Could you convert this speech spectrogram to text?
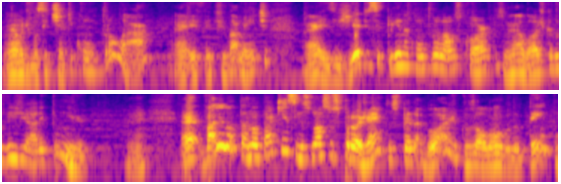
né, onde você tinha que controlar né, efetivamente, né, exigia disciplina, controlar os corpos, né, a lógica do vigiar e punir. Né. É, vale notar, notar que assim, os nossos projetos pedagógicos ao longo do tempo,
